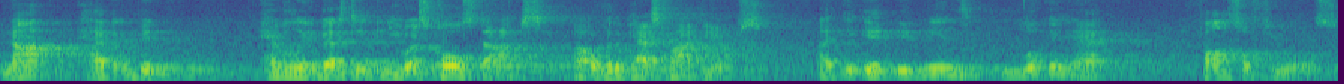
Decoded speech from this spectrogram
not having been heavily invested in U.S. coal stocks uh, over the past five years. Uh, it, it, means looking at fossil fuels.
